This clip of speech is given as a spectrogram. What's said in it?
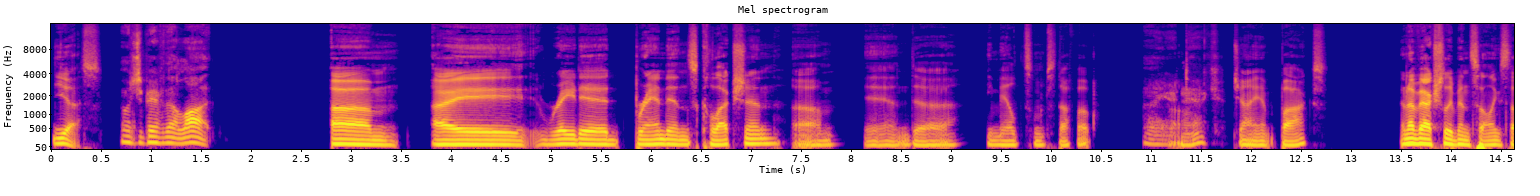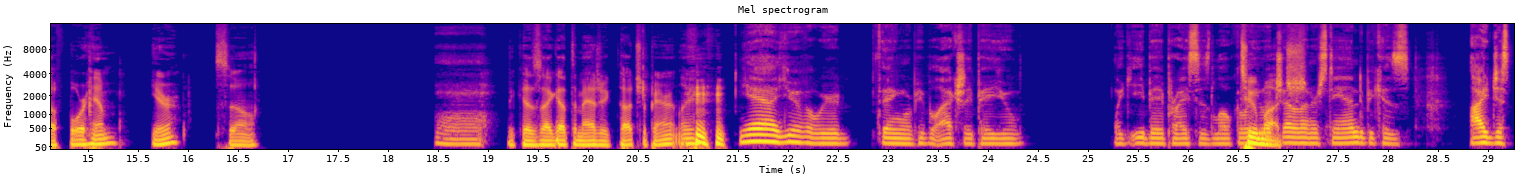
Yes. How much you pay for that lot? Um, I rated Brandon's collection, um, and uh, he mailed some stuff up. Oh, you're dick. Giant box, and I've actually been selling stuff for him here. So, mm. because I got the magic touch, apparently. yeah, you have a weird thing where people actually pay you like eBay prices locally, Too much. which I don't understand because I just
